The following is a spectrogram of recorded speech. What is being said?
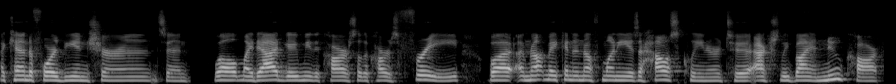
I can't afford the insurance. And well, my dad gave me the car, so the car is free, but I'm not making enough money as a house cleaner to actually buy a new car.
